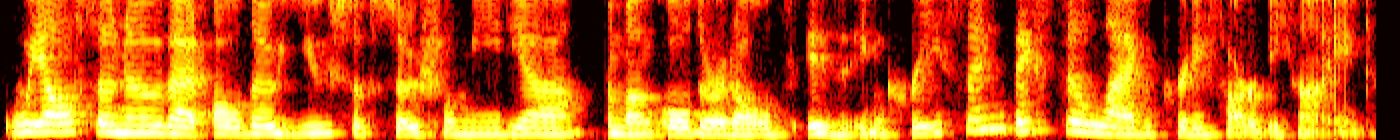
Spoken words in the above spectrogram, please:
We also know that although use of social media among older adults is increasing, they still lag pretty far behind.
